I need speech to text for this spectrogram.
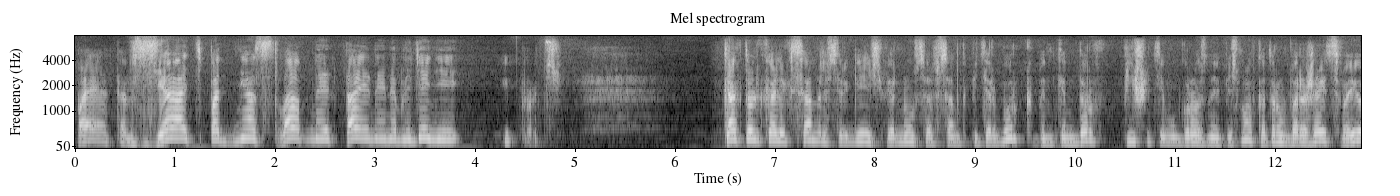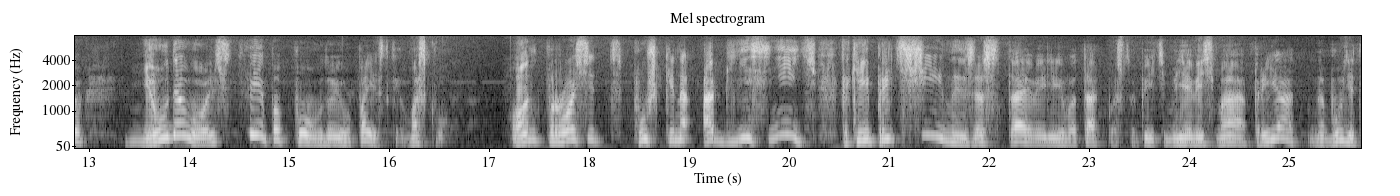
поэта, взять, поднять слабное тайное наблюдение и прочее. Как только Александр Сергеевич вернулся в Санкт-Петербург, Бенкендорф пишет ему грозное письмо, в котором выражает свое неудовольствие по поводу его поездки в Москву. Он просит Пушкина объяснить, какие причины заставили его так поступить. Мне весьма приятно будет,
